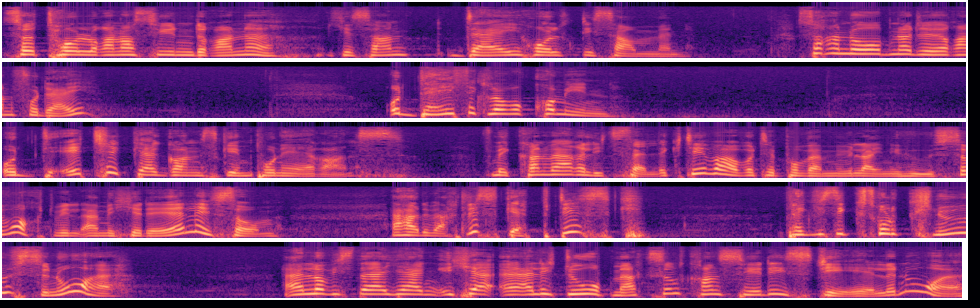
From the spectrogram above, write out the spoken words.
Så tollerne og synderne ikke sant? de holdt de sammen. Så han åpna dørene for dem. Og de fikk lov å komme inn. Og det tykker jeg er ganske imponerende. Vi kan være litt selektive av og til på hvem vi vil ha inn i huset vårt. Er vi ikke det, liksom? Jeg hadde vært litt skeptisk. Tenk hvis de ikke skulle knuse noe. Eller hvis jeg ikke er litt uoppmerksomt, kan se de stjeler noe.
